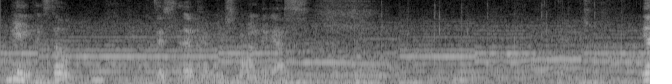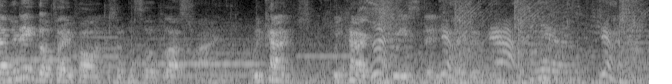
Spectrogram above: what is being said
I mean, you can still just uh, respond, I guess. Yeah, we didn't go very far in this episode, but that's fine. We can't, we can't squeeze it in. Yeah. Yeah. Yeah.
